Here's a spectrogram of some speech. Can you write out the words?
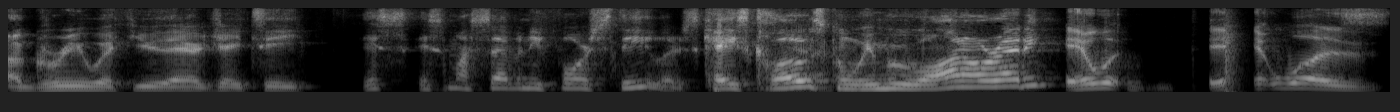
agree with you there, JT. It's, it's my 74 Steelers. Case closed. Yeah. Can we move on already? It, w- it was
